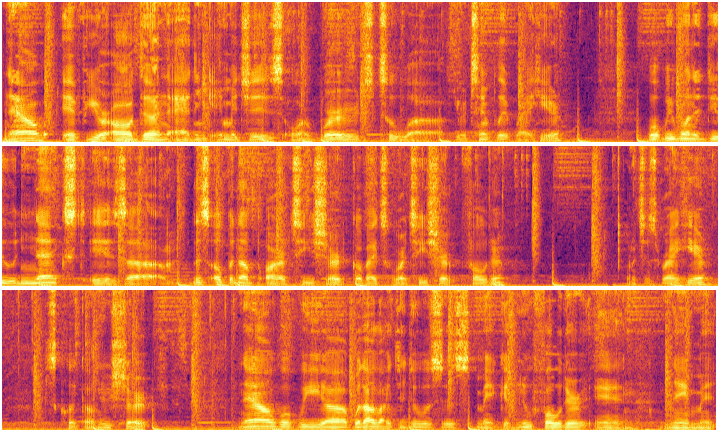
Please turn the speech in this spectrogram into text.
Now, if you're all done adding images or words to uh, your template right here, what we want to do next is um, let's open up our t-shirt go back to our t-shirt folder which is right here. Just click on new shirt. Now what we uh, what I like to do is just make a new folder and name it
